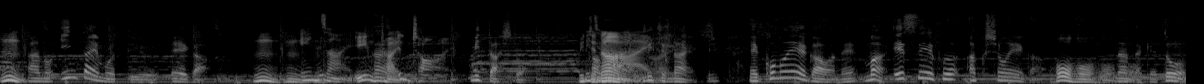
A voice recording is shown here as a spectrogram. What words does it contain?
うんあの In Time っていう映画。うんうん In Time。In Time。見た人。見てない。見てない、えーこの映画はね、まあ、SF アクション映画なんだけど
